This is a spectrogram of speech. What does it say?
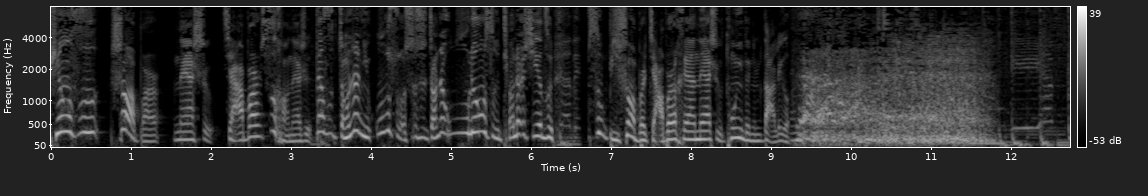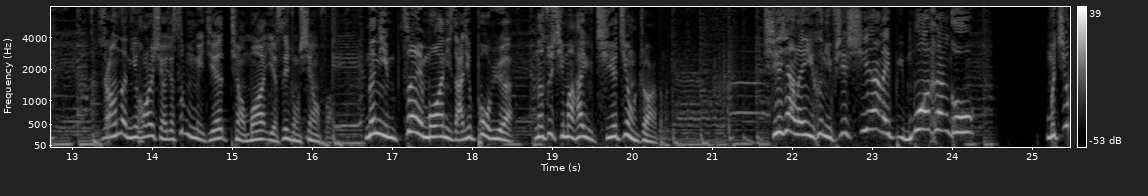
平时上班难受，加班是好难受，但是真正你无所事事，真正无聊时候听点闲子，是不比上班加班还难受。同意的你们打六。真的，你好好想想，是不是每天挺忙也是一种幸福？那你再忙，你咋就抱怨？那最起码还有钱进账的了。闲下来以后，你发现闲下来比忙还高，没进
